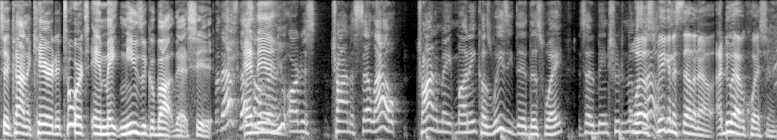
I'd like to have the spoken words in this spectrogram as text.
to kind of carry the torch and make music about that shit. But that's that's and on then the new artists trying to sell out, trying to make money, because Weezy did this way instead of being true to themselves. Well, speaking of selling out, I do have a question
